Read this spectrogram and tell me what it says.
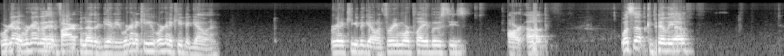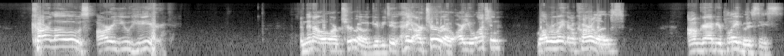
We're gonna we're gonna go ahead and fire up another givey. We're gonna keep we're gonna keep it going. We're to keep it going. Three more play boosties are up. What's up, Capilio? Carlos, are you here? And then I'll Arturo give you two. Hey, Arturo, are you watching? While we're waiting on Carlos, I'll grab your play boosties.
